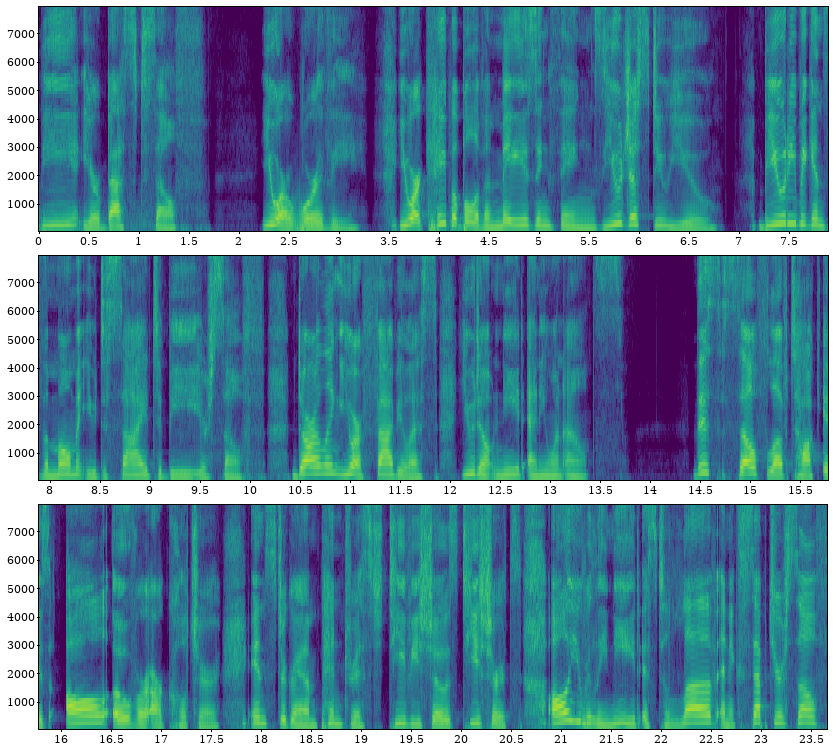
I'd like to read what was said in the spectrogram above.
Be your best self. You are worthy. You are capable of amazing things. You just do you. Beauty begins the moment you decide to be yourself. Darling, you are fabulous. You don't need anyone else. This self love talk is all over our culture Instagram, Pinterest, TV shows, t shirts. All you really need is to love and accept yourself,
